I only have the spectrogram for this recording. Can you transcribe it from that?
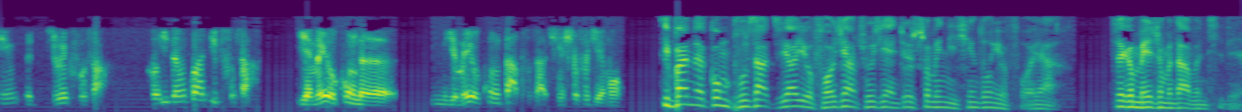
音呃几位菩萨和一尊观地菩萨，也没有供的，也没有供大菩萨，请师傅解梦。一般的供菩萨，只要有佛像出现，就说明你心中有佛呀。这个没什么大问题的呀，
